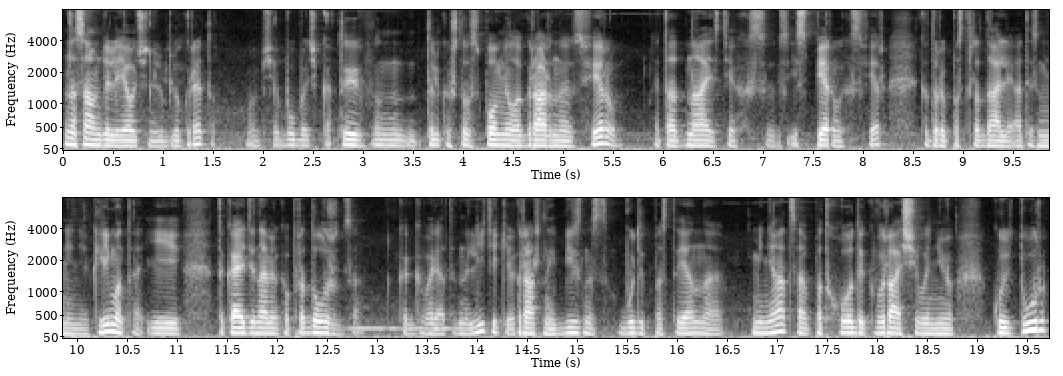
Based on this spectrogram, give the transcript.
На самом деле я очень люблю Грету, вообще бубочка. Ты только что вспомнил аграрную сферу, Это одна из тех, из первых сфер, которые пострадали от изменения климата, и такая динамика продолжится. Как говорят аналитики, аграрный бизнес будет постоянно меняться, подходы к выращиванию культур,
